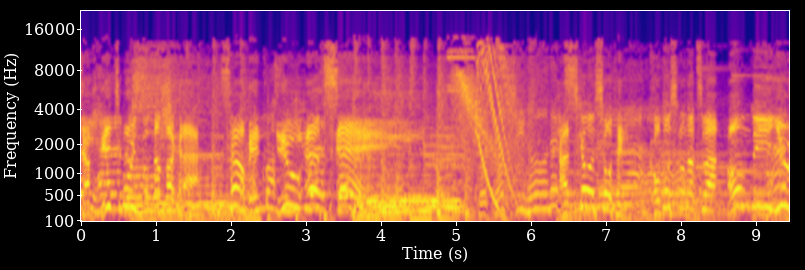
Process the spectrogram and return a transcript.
ザ・ビーチボーイズのナンバーからサーフィン USA 立川商店今年の夏は Only You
